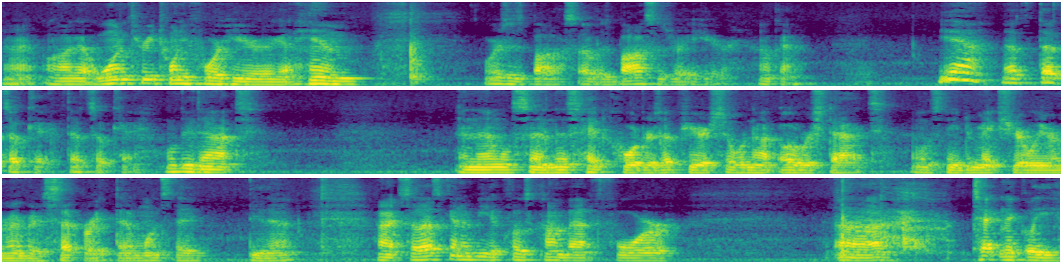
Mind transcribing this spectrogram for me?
All right. Well, I got one 324 here. I got him. Where's his boss? Oh, his boss is right here. Okay. Yeah, that's that's okay. That's okay. We'll do that. And then we'll send this headquarters up here so we're not overstacked. We'll just need to make sure we remember to separate them once they do that. All right, so that's going to be a close combat for uh, technically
